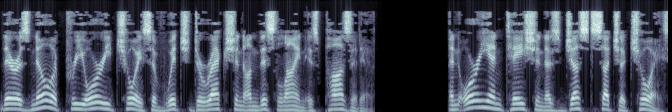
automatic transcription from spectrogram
There is no a priori choice of which direction on this line is positive. An orientation is just such a choice.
